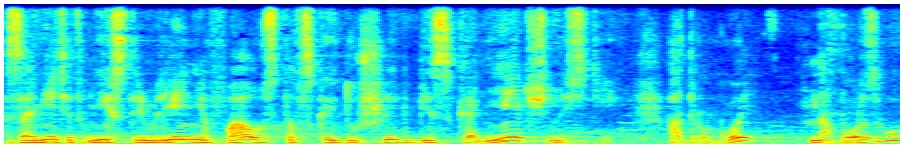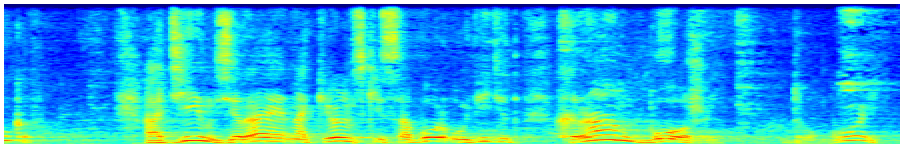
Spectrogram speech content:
заметит в них стремление фаустовской души к бесконечности, а другой – набор звуков. Один, взирая на Кёльнский собор, увидит храм Божий, другой –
